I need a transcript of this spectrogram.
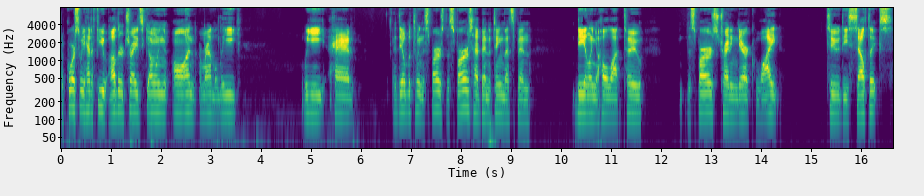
Of course, we had a few other trades going on around the league. We had a deal between the Spurs. The Spurs have been a team that's been dealing a whole lot too the Spurs trading Derrick White to the Celtics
